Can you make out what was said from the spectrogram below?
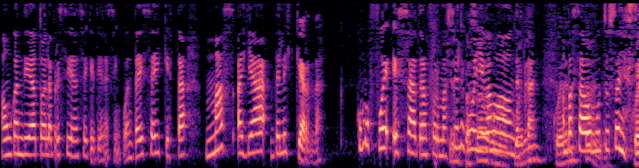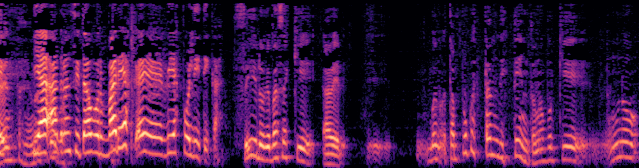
a un candidato a la presidencia que tiene 56, que está más allá de la izquierda? ¿Cómo fue esa transformación y cómo llegamos a donde están? Han pasado muchos años, y ha, transitado por varias eh, vías políticas. Sí, lo que pasa es que, a ver, eh, bueno, tampoco es tan distinto, ¿no? Porque uno,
